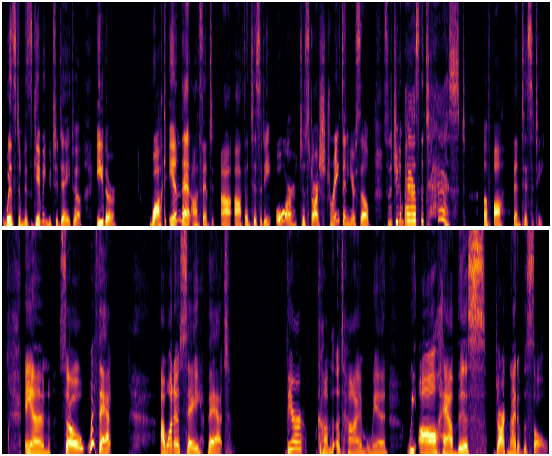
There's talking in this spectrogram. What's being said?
wisdom is giving you today to either walk in that authentic uh, authenticity or to start strengthening yourself so that you can pass the test of authenticity. And so with that, I want to say that there comes a time when we all have this dark night of the soul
